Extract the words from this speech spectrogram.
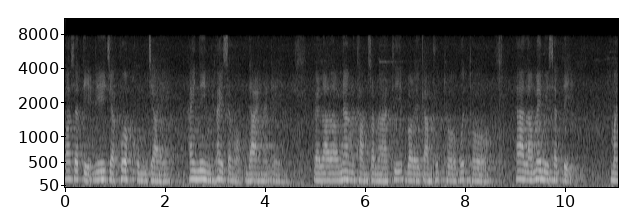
ราะสตินี้จะควบคุมใจให้นิ่งให้สงบได้นั่นเอง เวลาเรานั่งทำสมาธิบริกรรมพุทโธพุทโธ ถ้าเราไม่มีสติ มัน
